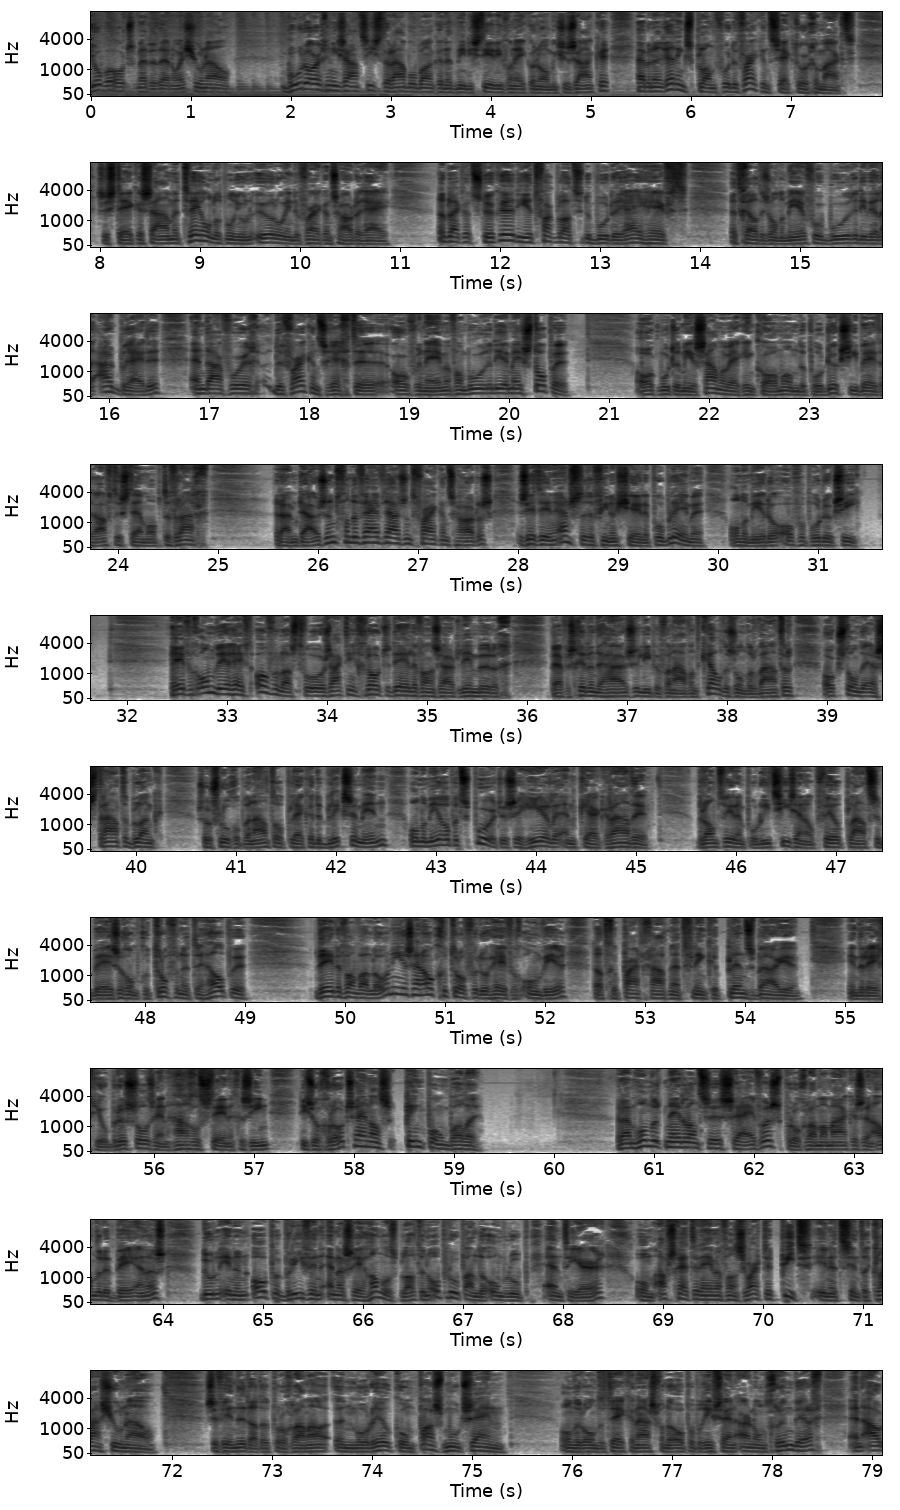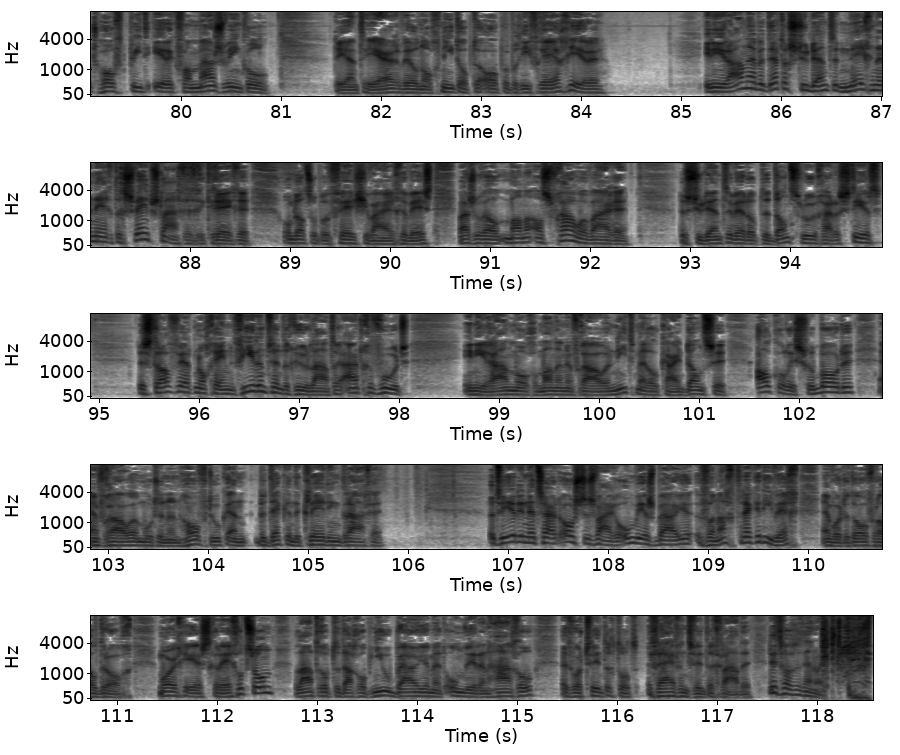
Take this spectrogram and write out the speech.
Jobboot met het NOS-journaal. Boerenorganisaties, de Rabobank en het ministerie van Economische Zaken... hebben een reddingsplan voor de varkenssector gemaakt. Ze steken samen 200 miljoen euro in de varkenshouderij. Dat blijkt uit stukken die het vakblad De Boerderij heeft. Het geld is onder meer voor boeren die willen uitbreiden... en daarvoor de varkensrechten overnemen van boeren die ermee stoppen. Ook moet er meer samenwerking komen om de productie beter af te stemmen op de vraag... Ruim duizend van de 5000 varkenshouders zitten in ernstige financiële problemen, onder meer door overproductie. Hevig onweer heeft overlast veroorzaakt in grote delen van Zuid-Limburg. Bij verschillende huizen liepen vanavond kelders onder water, ook stonden er straten blank. Zo sloeg op een aantal plekken de bliksem in, onder meer op het spoor tussen Heerlen en Kerkrade. Brandweer en politie zijn op veel plaatsen bezig om getroffenen te helpen. Delen van Wallonië zijn ook getroffen door hevig onweer dat gepaard gaat met flinke plensbuien. In de regio Brussel zijn hagelstenen gezien die zo groot zijn als pingpongballen. Ruim 100 Nederlandse schrijvers, programmamakers en andere BN'ers doen in een open brief in NRC Handelsblad een oproep aan de omroep NTR om afscheid te nemen van Zwarte Piet in het Sinterklaasjournaal. Ze vinden dat het programma een moreel kompas moet zijn. Onder de ondertekenaars van de open brief zijn Arnon Grunberg en oud-hoofdpiet Erik van Muiswinkel. De NTR wil nog niet op de open brief reageren. In Iran hebben 30 studenten 99 zweepslagen gekregen... omdat ze op een feestje waren geweest waar zowel mannen als vrouwen waren. De studenten werden op de dansvloer gearresteerd. De straf werd nog geen 24 uur later uitgevoerd. In Iran mogen mannen en vrouwen niet met elkaar dansen. Alcohol is verboden en vrouwen moeten een hoofddoek en bedekkende kleding dragen. Het weer in het zuidoosten zware onweersbuien. Vannacht trekken die weg en wordt het overal droog. Morgen eerst geregeld zon, later op de dag opnieuw buien met onweer en hagel. Het wordt 20 tot 25 graden. Dit was het NOS.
